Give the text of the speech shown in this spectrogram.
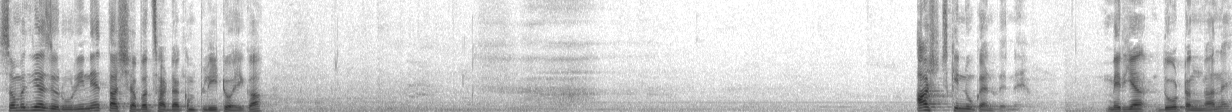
ਸਮਝਣੀਆਂ ਜ਼ਰੂਰੀ ਨੇ, ਤਾਂ ਸ਼ਬਦ ਸਾਡਾ ਕੰਪਲੀਟ ਹੋਏਗਾ। ਅਸ਼ਟ ਕਿਨੂੰ ਕਹਿੰਦੇ ਨੇ? ਮੇਰੀਆਂ ਦੋ ਟੰਗਾਂ ਨੇ,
